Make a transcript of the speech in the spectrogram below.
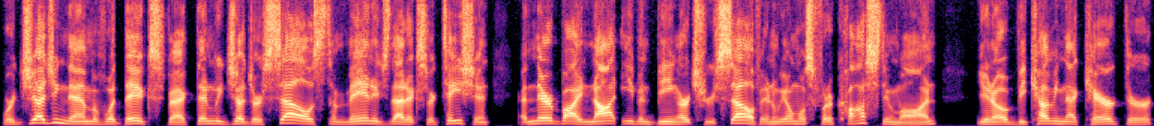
we're judging them of what they expect. Then we judge ourselves to manage that expectation and thereby not even being our true self. And we almost put a costume on you know, becoming that character.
